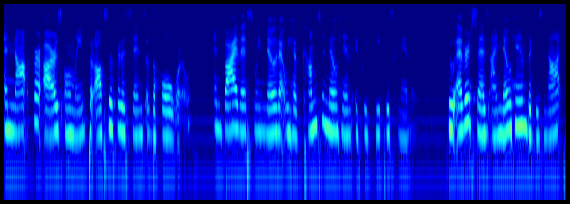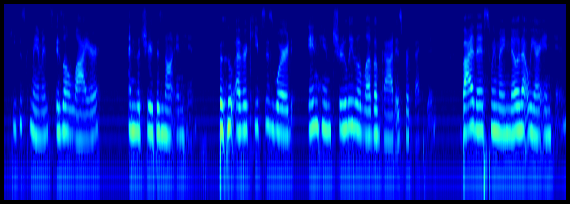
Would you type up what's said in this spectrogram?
and not for ours only, but also for the sins of the whole world. And by this we know that we have come to know him if we keep his commandments. Whoever says, I know him, but does not keep his commandments is a liar, and the truth is not in him. But whoever keeps his word, in him truly the love of God is perfected. By this we may know that we are in him.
